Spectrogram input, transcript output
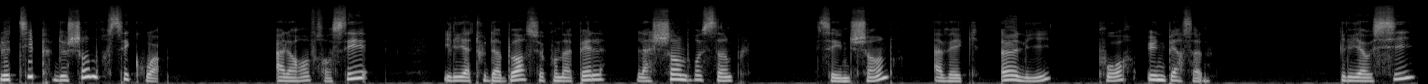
Le type de chambre, c'est quoi? Alors en français, il y a tout d'abord ce qu'on appelle la chambre simple. C'est une chambre avec un lit pour une personne. Il y a aussi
